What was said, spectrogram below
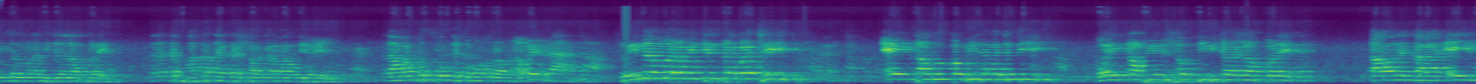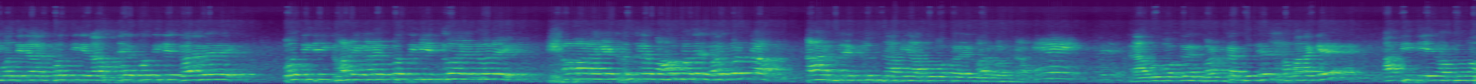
মুসলমানরা বিজয় লাভ করে, তাহলে একটা ভাতাতে একটা সরকার আমার দেবেই তাহলে আমার তো চলতে সমস্যা হবে। দুই নম্বর আমি চিন্তা করেছি, এই তাবুক অভিযানে যদি ওই কাফির শক্তি বিজয় লাভ করে, তাহলে তারা এই মদিনার প্রতিটি রাষ্ট্রের প্রতিটি ঘরে প্রতিটি ঘরে ঘরে, প্রতিটি দুয়ারে দুয়ারে, সবার আগে খুঁজবে মোহাম্মদের ঘর ঘরটা তারপরে খুঁজবে আমি আবু বকরের ঘর ঘরটা আবু বকরের ঘরটা খুঁজে সবার আগে হাতি দিয়ে অথবা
